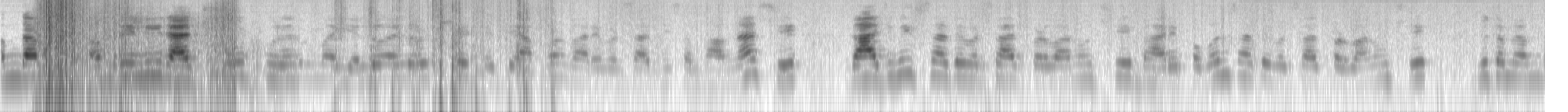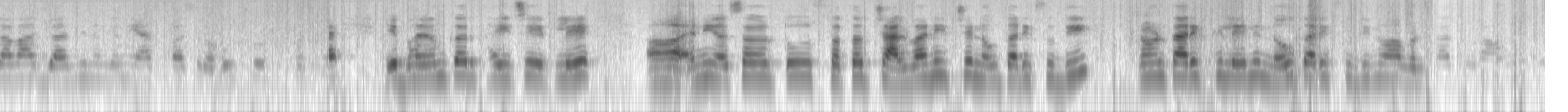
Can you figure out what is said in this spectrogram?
અમદાવાદ, અમરેલી, રાજકોટ, સુરતમાં યલો એલર્ટ છે એટલે ત્યાં પણ ભારે વરસાદની સંભાવના છે. ગાજવીજ સાથે વરસાદ પડવાનો છે, ભારે પવન સાથે વરસાદ પડવાનો છે. જો તમે અમદાવાદ, ગાંધીનગરની આસપાસ રહો છો એ ભયંકર થઈ છે એટલે એની અસર તો સતત ચાલવાની જ છે. નવ તારીખ સુધી, ત્રણ તારીખથી લઈને નવ તારીખ સુધીનો આ વરસાદનો રાઉન્ડ છે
